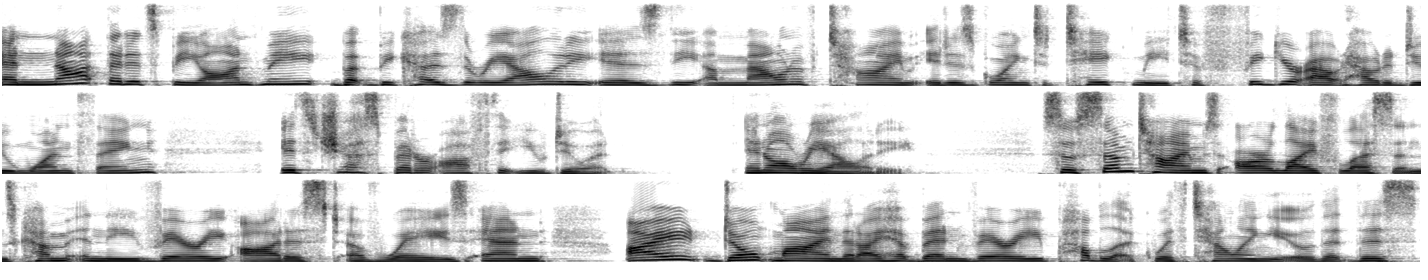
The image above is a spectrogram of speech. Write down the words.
And not that it's beyond me, but because the reality is the amount of time it is going to take me to figure out how to do one thing, it's just better off that you do it in all reality. So sometimes our life lessons come in the very oddest of ways. And I don't mind that I have been very public with telling you that this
